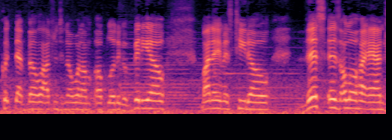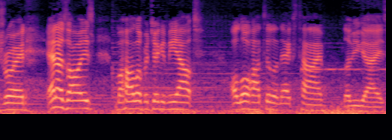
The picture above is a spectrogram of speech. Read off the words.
click that bell option to know when I'm uploading a video. My name is Tito. This is Aloha Android. And as always, mahalo for checking me out. Aloha till the next time. Love you guys.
